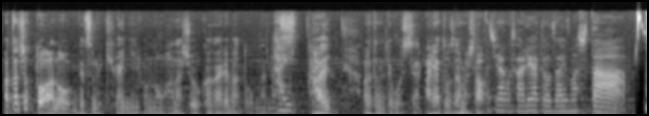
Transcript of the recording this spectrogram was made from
またちょっとあの別の機会にいろんなお話を伺えればと思います、はい、はい、改めてご出演ありがとうございました。こちらこそありがとうございました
